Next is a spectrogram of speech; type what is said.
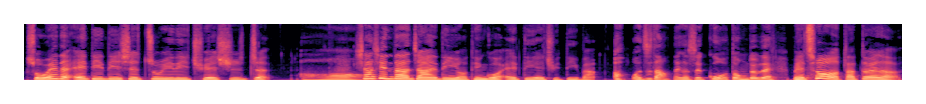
所谓的 ADD 是注意力缺失症哦，相信大家一定有听过 ADHD 吧？哦，我知道那个是过动，对不对？没错，答对了。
